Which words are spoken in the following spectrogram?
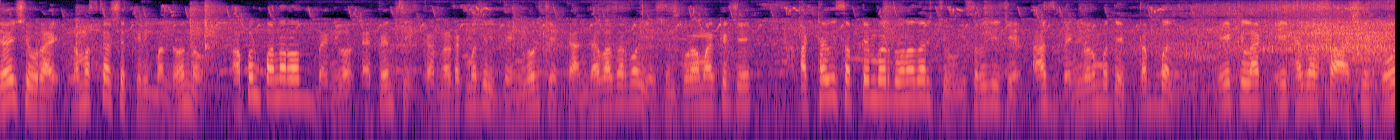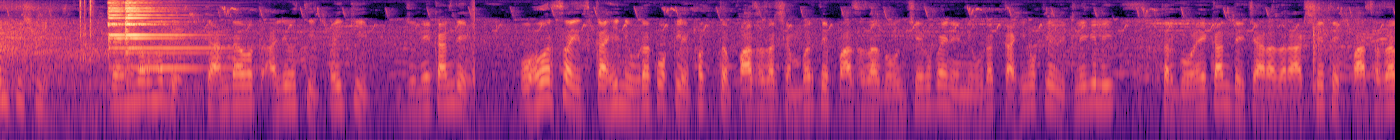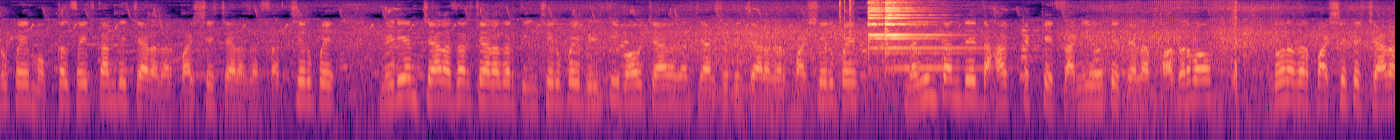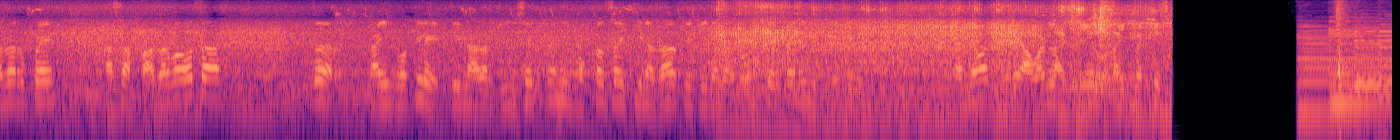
जय शिवराय. नमस्कार शेतकरी बांधवांनो. आपण पाहणार आहोत बेंगलोर एफ एम सी कर्नाटकमधील बेंगलोरचे कांदा बाजारभाव यशवंतपुरा मार्केटचे. अठ्ठावीस सप्टेंबर दोन हजार चोवीस रोजीचे आज बेंगलोरमध्ये तब्बल एक लाख एक हजार सहाशे दोन पिशवी बेंगलोरमध्ये कांदावक आली होती. पैकी जुने कांदे ओव्हर साईज काही निवडक वकले फक्त पाच हजार शंभर ते पाच हजार दोनशे रुपयाने निवडक काही वकले विकली गेली. तर गोळे कांदे चार हजार आठशे ते पाच हजार रुपये मोक्कल साईज कांदे चार हजार पाचशे चार हजार सातशे रुपये मीडियम चार हजार चार हजार तीनशे रुपये बिल्टी भाव चार हजार चारशे ते चार हजार पाचशे रुपये. नवीन कांदे दहा टक्के चांगले होते त्याला बाजारभाव दोन हजार पाचशे ते चार हजार रुपये असा बाजारभाव होता. तर काही वकले तीन हजार तीनशे रुपयांनी मोक्कल साईज तीन हजार ते तीन हजार दोनशे रुपयांनी विकली गेली. धन्यवाद व्हिडिओ आवडला शेअर व लाईक नक्कीच you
